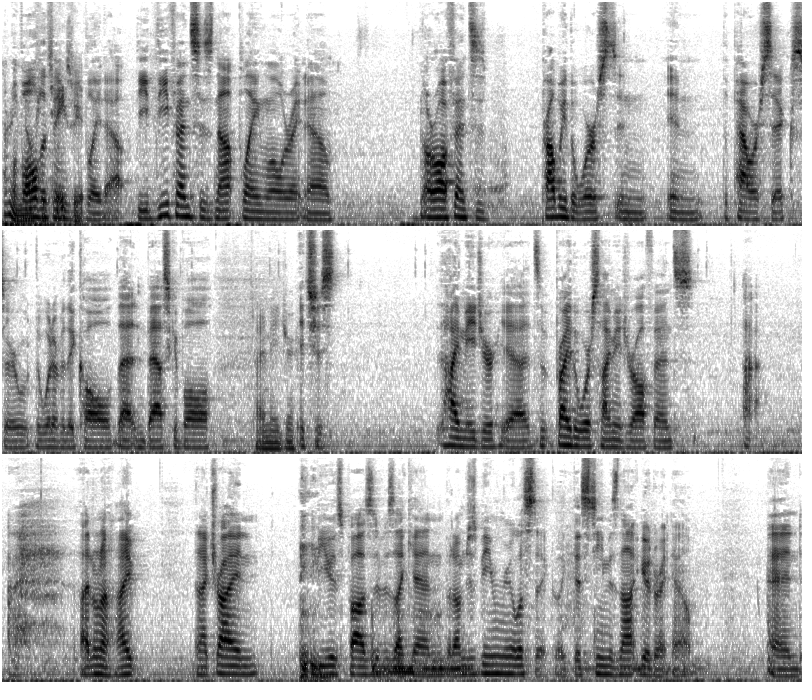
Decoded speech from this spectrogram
of all the things we've laid out. The defense is not playing well right now. Our offense is probably the worst in in the Power Six or the, whatever they call that in basketball. High major. It's just high major. Yeah, it's probably the worst high major offense. I, I, I don't know. I and I try and be as positive as I can, but I'm just being realistic. Like this team is not good right now, and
